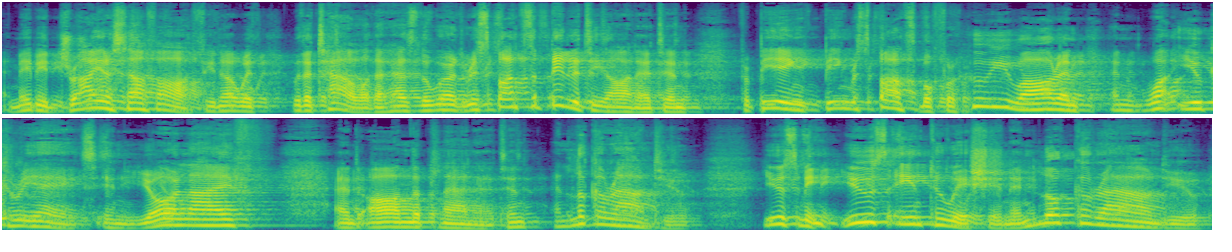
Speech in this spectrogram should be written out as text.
and maybe dry yourself off. You know, with with a towel that has the word responsibility on it, and for being being responsible for who you are and and what you create in your life and on the planet. And and look around you. Use me. Use intuition and look around you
